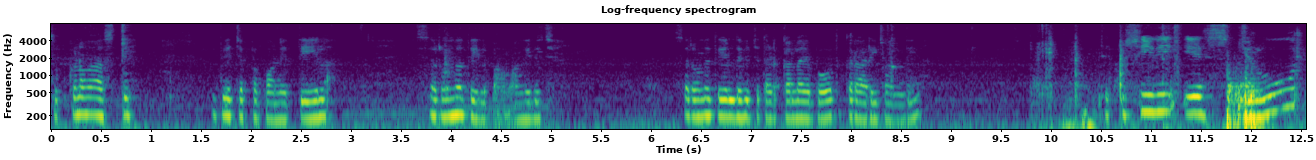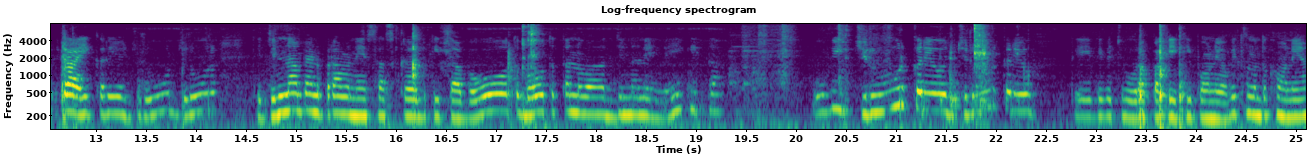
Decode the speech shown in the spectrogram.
ਸੁੱਕਣ ਵਾਸਤੇ। ਇਹਦੇ ਵਿੱਚ ਆਪਾਂ ਪਾਉਣੇ ਤੇਲ। ਸਰੋਂ ਦਾ ਤੇਲ ਪਾਵਾਂਗੇ ਇਹਦੇ ਵਿੱਚ। ਸਰੋਂ ਦੇ ਤੇਲ ਦੇ ਵਿੱਚ ਤੜਕਾ ਲਾਇਆ, ਬਹੁਤ ਕਰਾਰੀ ਬਣਦੀ ਹੈ ਤੇ ਤੁਸੀਂ ਵੀ ਇਸ ਜਰੂਰ ਟਰਾਈ ਕਰਿਓ, ਜਰੂਰ ਜਰੂਰ। ਤੇ ਜਿਨ੍ਹਾਂ ਭੈਣ ਭਰਾਵਾਂ ਨੇ ਸਬਸਕ੍ਰਾਈਬ ਕੀਤਾ, ਬਹੁਤ ਬਹੁਤ ਧੰਨਵਾਦ ਜਿਨ੍ਹਾਂ ਨੇ ਨਹੀਂ ਕੀਤਾ। ਉਹ ਵੀ ਜਰੂਰ ਕਰਿਓ ਜਰੂਰ ਕਰਿਓ। ਤੇ ਇਹਦੇ ਵਿੱਚ ਹੋਰ ਆਪਾਂ ਕੀ ਕੀ ਪਾਉਨੇ ਆ, ਉਹ ਵੀ ਤੁਹਾਨੂੰ ਦਿਖਾਉਨੇ ਆ।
